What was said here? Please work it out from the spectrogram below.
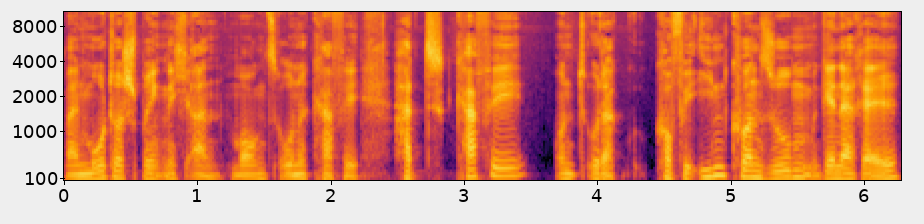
Mein Motor springt nicht an, morgens ohne Kaffee. Hat Kaffee und oder Koffeinkonsum generell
